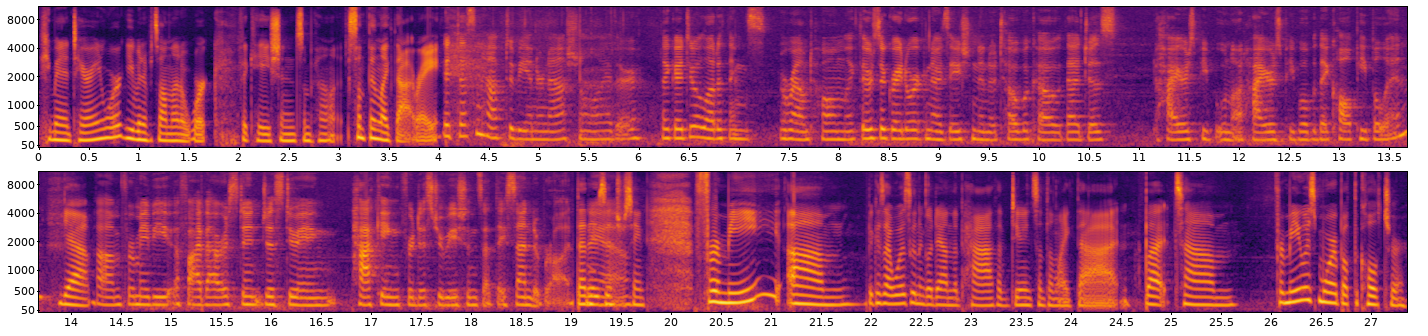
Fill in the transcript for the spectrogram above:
humanitarian work, even if it's on a work vacation, some kind of something like that, right? it doesn't have to be international either. Like I do a lot of things around home. Like there's a great organization in Etobicoke that just hires people, well, not hires people, but they call people in. Yeah. um, for maybe a five hour stint just doing packing for distributions that they send abroad. That is Yeah. interesting. For me, um, because I was going to go down the path of doing something like that, but um, for me, it was more about the culture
